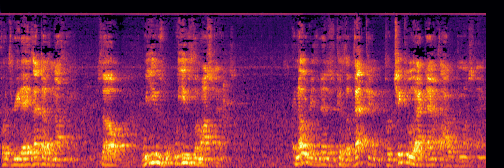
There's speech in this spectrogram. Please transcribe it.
for three days. That does nothing. So we use we use the Mustangs. Another reason is because the vet can particularly identify with the Mustang.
